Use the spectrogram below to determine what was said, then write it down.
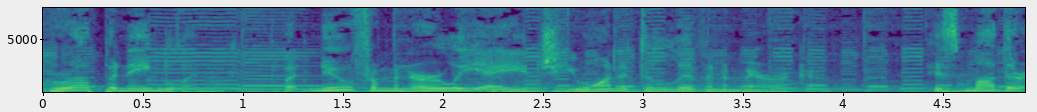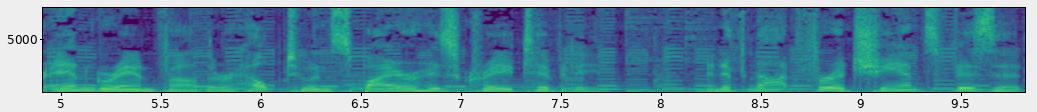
grew up in England but knew from an early age he wanted to live in America. His mother and grandfather helped to inspire his creativity, and if not for a chance visit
